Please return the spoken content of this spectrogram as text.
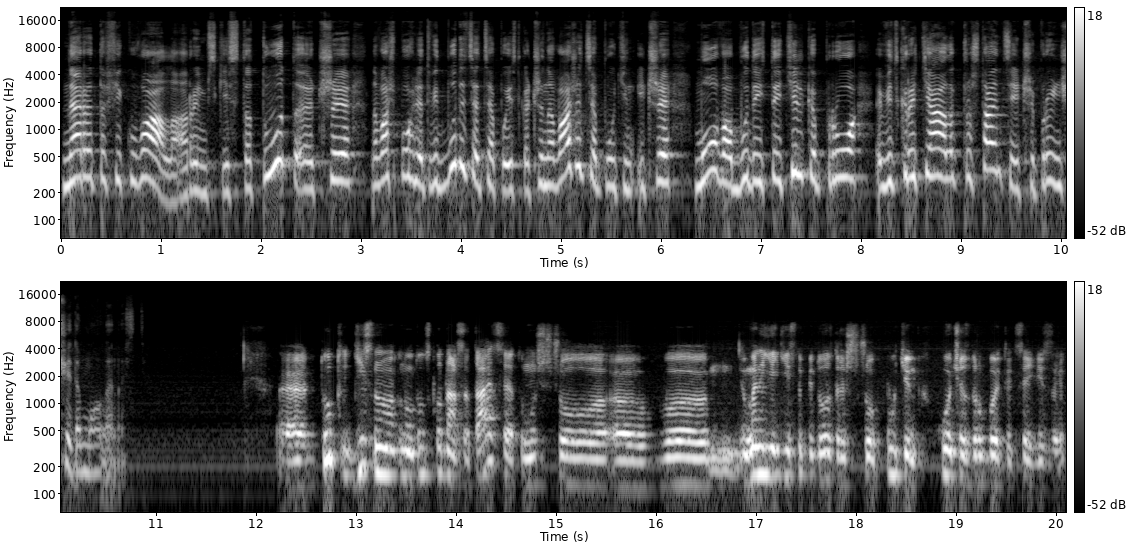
не ратифікувала Римський статут, е, чи на ваш погляд відбудеться ця поїздка? Чи наважиться Путін, і чи мова буде йти тільки про відкриття електростанції, чи про інші домовленості? Е, Тут дійсно ну тут складна ситуація, тому що е, в, в мене є дійсно підозри, що Путін хоче зробити цей візит.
